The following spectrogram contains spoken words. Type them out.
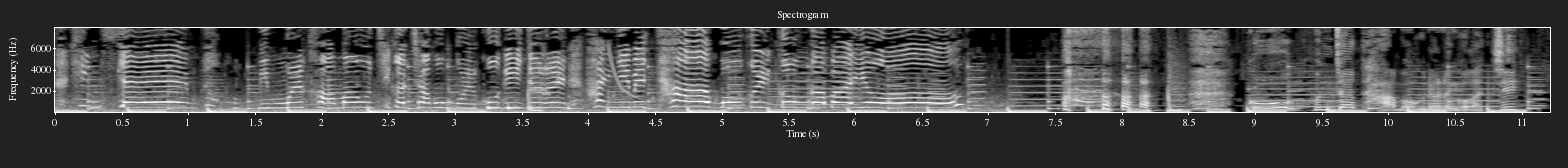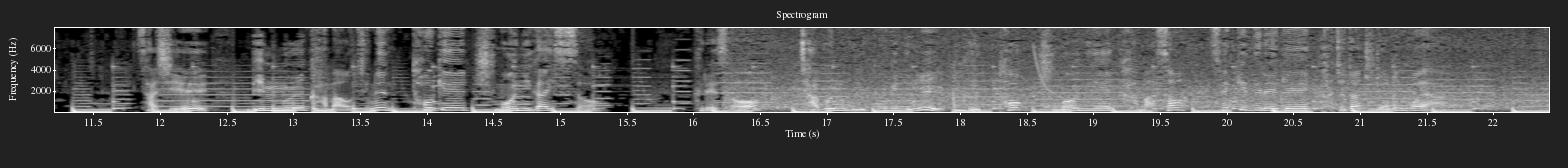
힘쌤, 민물 가마우지가 잡은 물고기들을 한 입에 다 먹을 건가 봐요. 꼭 혼자 다 먹으려는 것 같지? 사실 민물 가마우지는 턱에 주머니가 있어. 그래서 잡은 물고기들을 그 턱 주머니에 담아서 새끼들에게 가져다 주려는 거야.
